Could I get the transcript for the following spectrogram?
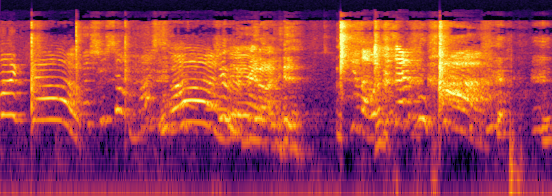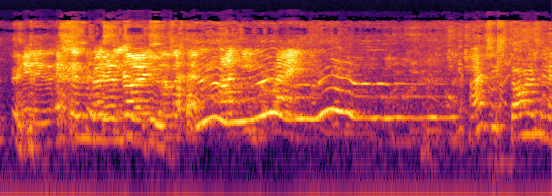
fucked up. But she's so much. Oh, She would be shit. like this. She's like, what you say? Ah! And, and the rest of the guys do are like, I keep right. Why she stars in the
